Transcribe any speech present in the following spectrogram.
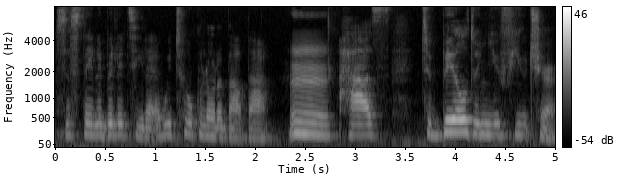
sustainability, like we talk a lot about that, Mm. has to build a new future.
